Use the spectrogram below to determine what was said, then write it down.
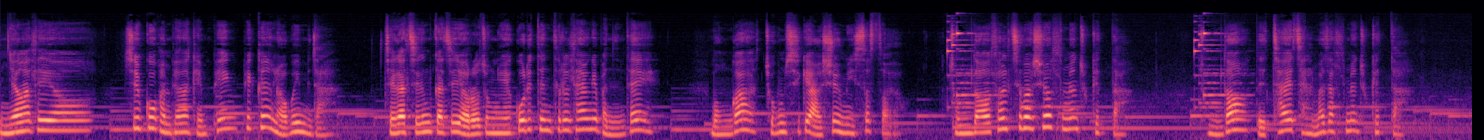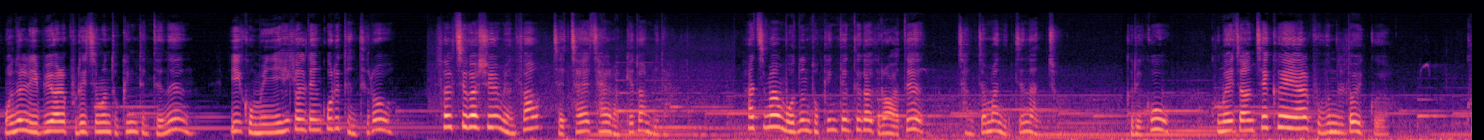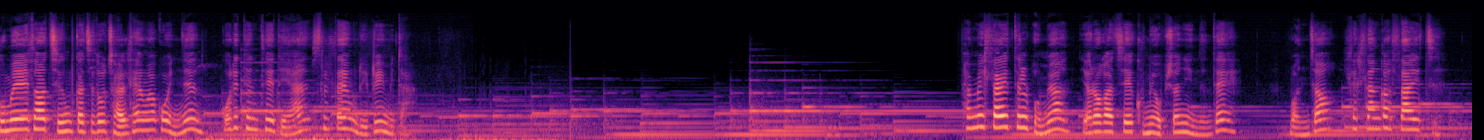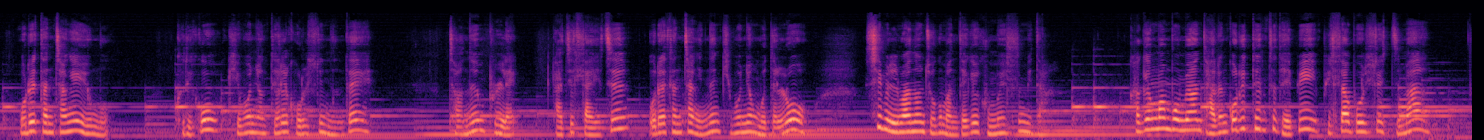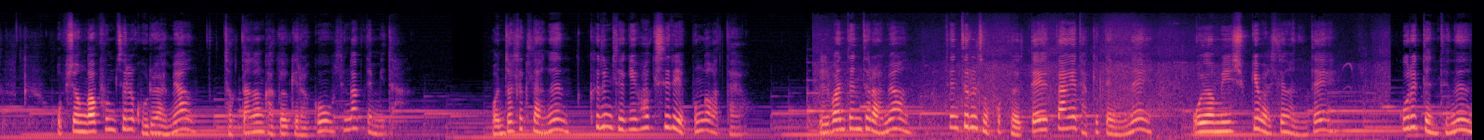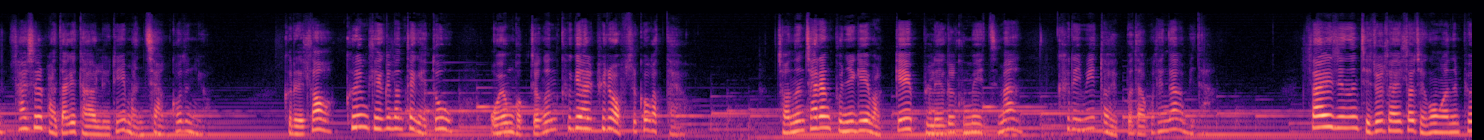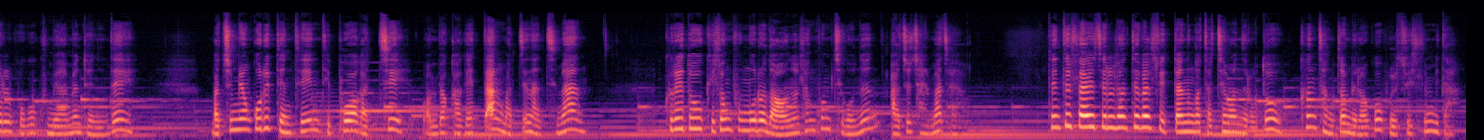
안녕하세요. 쉽고 간편한 캠핑 피크닉 러브입니다. 제가 지금까지 여러 종류의 꼬리 텐트를 사용해 봤는데 뭔가 조금씩의 아쉬움이 있었어요. 좀 더 설치가 쉬웠으면 좋겠다. 좀 더 내 차에 잘 맞았으면 좋겠다. 오늘 리뷰할 브리즈문 도킹 텐트는 이 고민이 해결된 꼬리 텐트로 설치가 쉬우면서 제 차에 잘 맞기도 합니다. 하지만 모든 도킹 텐트가 그러하듯 장점만 있진 않죠. 그리고 구매 전 체크해야 할 부분들도 있고요. 구매해서 지금까지도 잘 사용하고 있는 꼬리 텐트에 대한 실사용 리뷰입니다. 판매 사이트를 보면 여러 가지의 구매 옵션이 있는데 먼저 색상과 사이즈, 우레탄창의 유무, 그리고 기본 형태를 고를 수 있는데 저는 black, large 사이즈, 우레탄창 있는 기본형 모델로 11만원 조금 안되게 구매했습니다. 가격만 보면 다른 꼬리 텐트 대비 비싸 보일 수 있지만 옵션과 품질을 고려하면 적당한 가격이라고 생각됩니다. 먼저 색상은 크림색이 확실히 예쁜 것 같아요. 일반 텐트라면 텐트를 접고 펼 때 땅에 닿기 때문에 오염이 쉽게 발생하는데 꼬리 텐트는 사실 바닥에 닿을 일이 많지 않거든요. 그래서 크림색을 선택해도 오염 걱정은 크게 할 필요 없을 것 같아요. 저는 차량 분위기에 맞게 블랙을 구매했지만 크림이 더 예쁘다고 생각합니다. 사이즈는 제조사에서 제공하는 표를 보고 구매하면 되는데 맞춤형 꼬리 텐트인 디포와 같이 완벽하게 딱 맞진 않지만 그래도 기성품으로 나오는 상품치고는 아주 잘 맞아요. 텐트 사이즈를 선택할 수 있다는 것 자체만으로도 큰 장점이라고 볼 수 있습니다.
